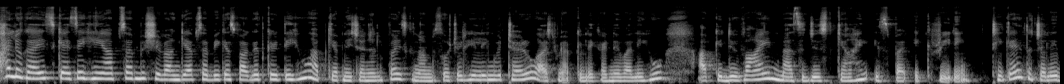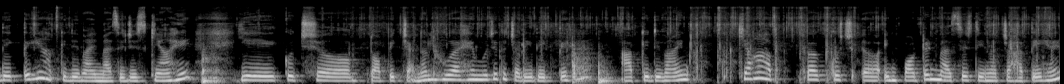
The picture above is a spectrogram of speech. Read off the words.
हेलो गाइस, कैसे हैं आप सब? मैं शिवांगी आप सभी का स्वागत करती हूँ आपके अपने चैनल पर। इसका नाम है सोशल हीलिंग विद टैरो। आज मैं आपके लिए करने वाली हूँ आपके डिवाइन मैसेजेस क्या हैं इस पर एक रीडिंग ठीक है? तो चलिए देखते हैं आपके डिवाइन मैसेजेस क्या हैं। ये कुछ टॉपिक चैनल हुआ है मुझे तो चलिए देखते हैं आपके डिवाइन क्या आपका कुछ इंपॉर्टेंट मैसेज देना चाहते हैं।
